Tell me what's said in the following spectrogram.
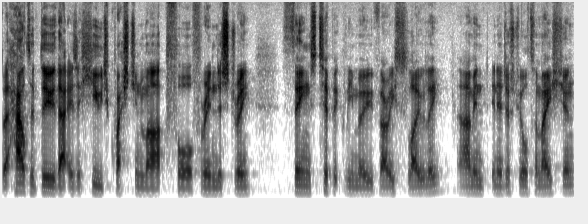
But how to do that is a huge question mark for, for industry. Things typically move very slowly um, in, in industrial automation.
